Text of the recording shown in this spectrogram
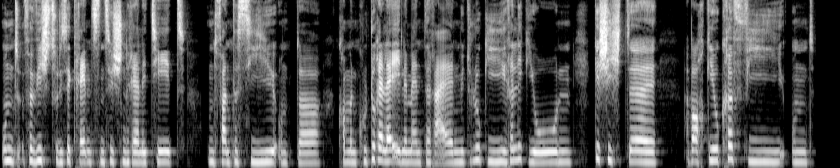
und verwischt so diese Grenzen zwischen Realität und Fantasie und da kommen kulturelle Elemente rein, Mythologie, Religion, Geschichte, aber auch Geografie und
